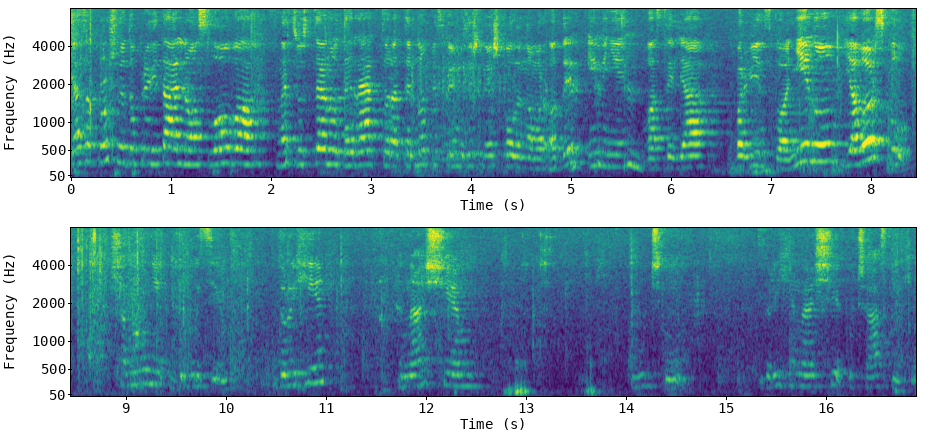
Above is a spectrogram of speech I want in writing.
Я запрошую до привітального слова на цю сцену директора Тернопільської музичної школи номер 1 імені Василя Барвінського Ніну Яворську. Шановні друзі, дорогі наші учні, дорогі наші учасники,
